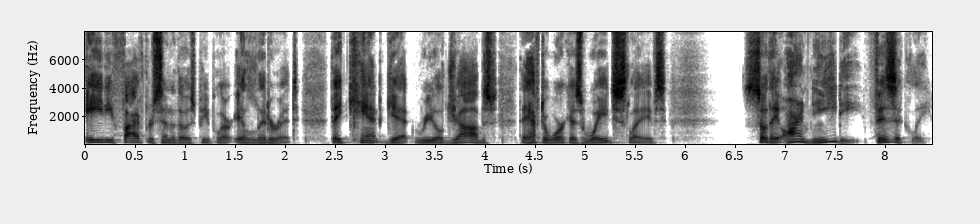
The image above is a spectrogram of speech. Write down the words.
Eighty-five percent of those people are illiterate. They can't get real jobs. They have to work as wage slaves. So they are needy physically,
